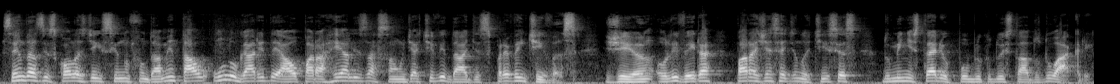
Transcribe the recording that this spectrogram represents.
sendo as escolas de ensino fundamental um lugar ideal para a realização de atividades preventivas. Jean Oliveira, para a Agência de Notícias do Ministério Público do Estado do Acre.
